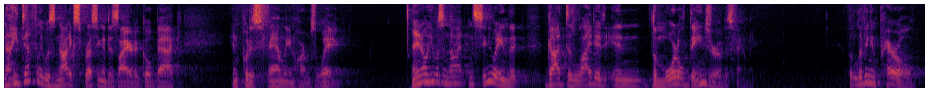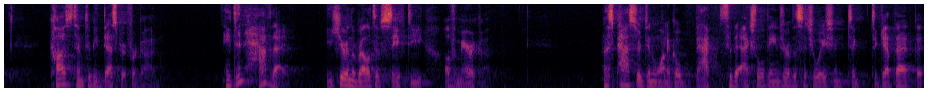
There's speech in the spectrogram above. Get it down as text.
Now, he definitely was not expressing a desire to go back and put his family in harm's way. And you know, he was not insinuating that God delighted in the mortal danger of his family. But living in peril caused him to be desperate for God. He didn't have that here in the relative safety of America. This pastor didn't want to go back to the actual danger of the situation to, to get that, but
